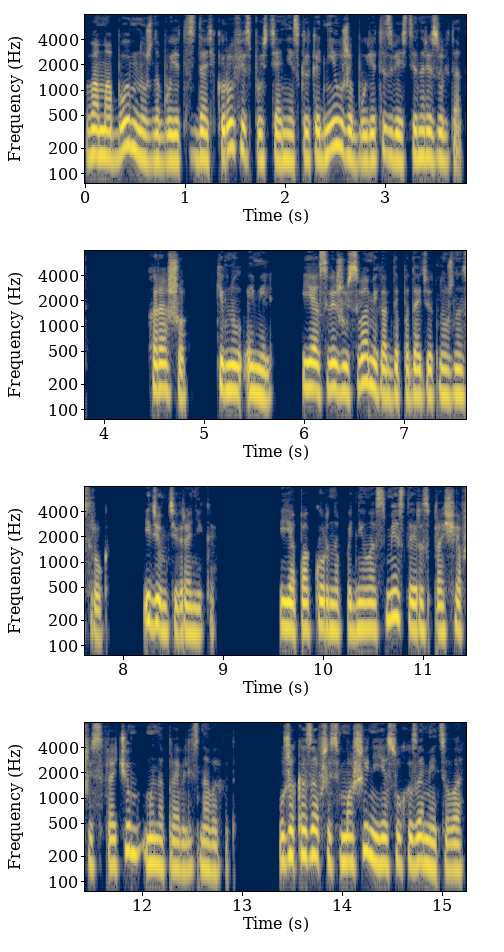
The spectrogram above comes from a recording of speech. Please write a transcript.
Вам обоим нужно будет сдать кровь, и спустя несколько дней уже будет известен результат. Хорошо, кивнул Эмиль. Я свяжусь с вами, когда подойдет нужный срок. Идемте, Вероника. Я покорно поднялась с места и, распрощавшись с врачом, мы направились на выход. Уже оказавшись в машине, я сухо заметила.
